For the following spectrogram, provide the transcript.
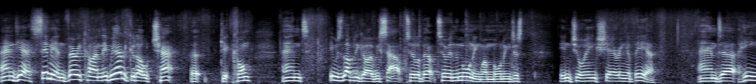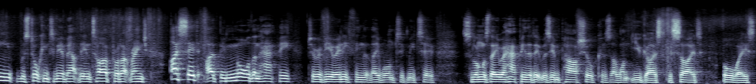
And yeah, Simeon, very kindly, we had a good old chat at GitCon, and he was a lovely guy. We sat up till about two in the morning one morning, just enjoying sharing a beer. And uh, he was talking to me about the entire product range. I said I'd be more than happy to review anything that they wanted me to, so long as they were happy that it was impartial, because I want you guys to decide always.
